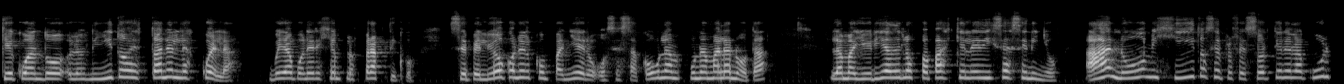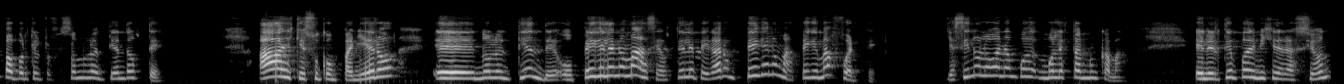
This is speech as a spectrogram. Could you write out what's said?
Que cuando los niñitos están en la escuela, voy a poner ejemplos prácticos, se peleó con el compañero o se sacó una, una mala nota, la mayoría de los papás que le dice a ese niño, ah, no, mijito, si el profesor tiene la culpa porque el profesor no lo entiende a usted. Ah, es que su compañero eh, no lo entiende. O péguele nomás. Si a usted le pegaron, pegue nomás, pegue más fuerte. Y así no lo van a molestar nunca más. En el tiempo de mi generación,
